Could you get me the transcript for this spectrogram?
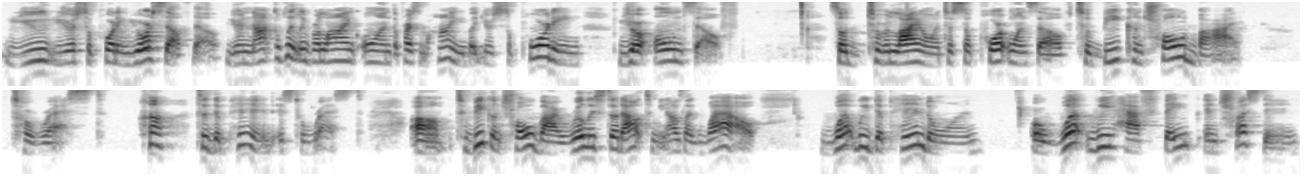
You you're supporting yourself though. You're not completely relying on the person behind you, but you're supporting your own self. So to rely on, to support oneself, to be controlled by, to rest. to depend is to rest. Um, to be controlled by really stood out to me. I was like, wow, what we depend on or what we have faith and trust in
